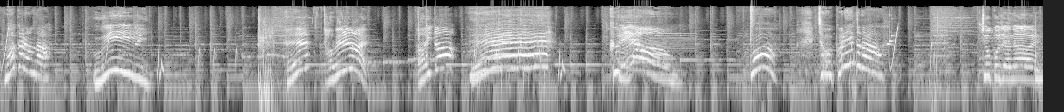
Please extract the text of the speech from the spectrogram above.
の。マカロンだ。ういー。え？ー、食べれない。開いたチョコじゃない。リップ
